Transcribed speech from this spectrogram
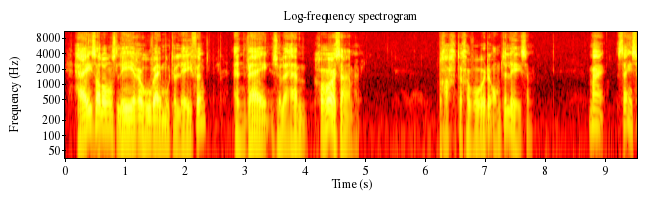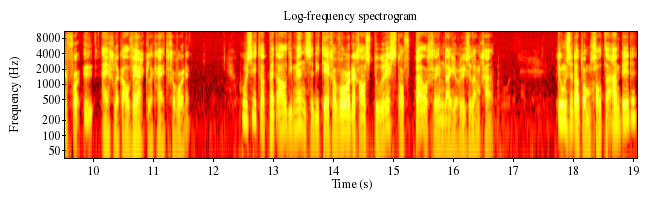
Hij zal ons leren hoe wij moeten leven en wij zullen hem gehoorzamen. Prachtige woorden om te lezen. Maar zijn ze voor u eigenlijk al werkelijkheid geworden? Hoe zit dat met al die mensen die tegenwoordig als toerist of pelgrim naar Jeruzalem gaan? Doen ze dat om God te aanbidden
